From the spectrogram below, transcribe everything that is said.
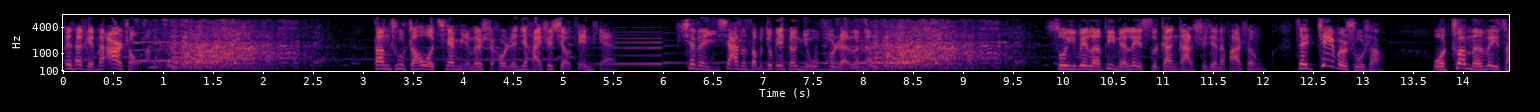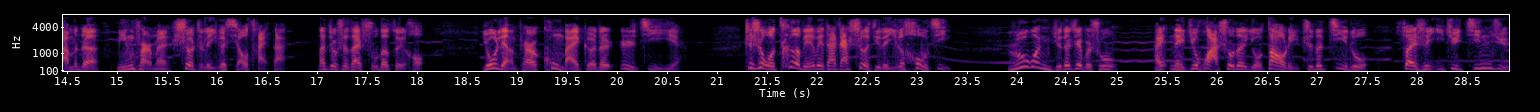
被他给卖二手了。当初找我签名的时候，人家还是小甜甜，现在一下子怎么就变成牛夫人了呢？所以，为了避免类似尴尬的事件的发生，在这本书上，我专门为咱们的名粉们设置了一个小彩蛋，那就是在书的最后有两篇空白格的日记页，这是我特别为大家设计的一个后记。如果你觉得这本书，哎，哪句话说的有道理，值得记录，算是一句金句。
